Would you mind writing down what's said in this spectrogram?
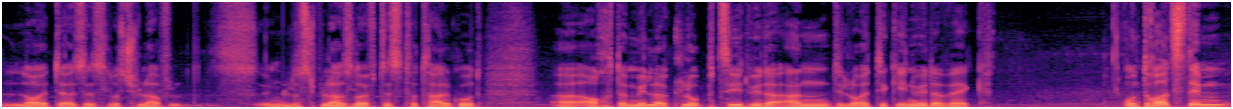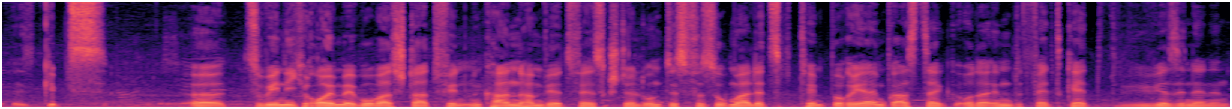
Leute. Also das Lustspielhaus, im Lustspielhaus läuft es total gut. Äh, auch der Miller Club zieht wieder an. Die Leute gehen wieder weg. Und trotzdem gibt es äh, zu wenig Räume, wo was stattfinden kann, haben wir jetzt festgestellt. Und das versuchen wir halt jetzt temporär im Gasteig oder im Fat Cat, wie wir sie nennen,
